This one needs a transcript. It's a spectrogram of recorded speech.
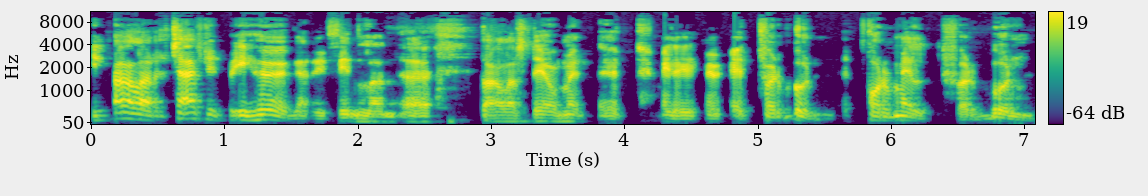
vi talar särskilt i höger i Finland äh, talas det om ett, ett, ett förbund, ett formellt förbund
